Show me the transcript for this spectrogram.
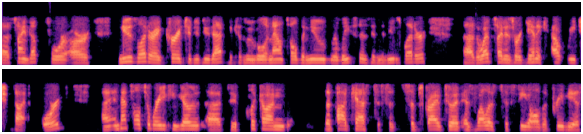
uh, signed up for our newsletter, I encourage you to do that because we will announce all the new releases in the newsletter. Uh, the website is organicoutreach.org. Uh, and that's also where you can go uh, to click on the podcast to su- subscribe to it, as well as to see all the previous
